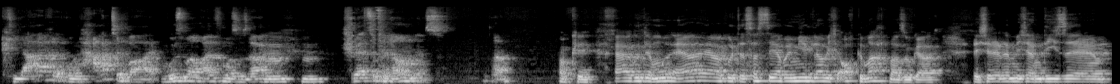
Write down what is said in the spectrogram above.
klare und harte Wahrheit, muss man auch einfach mal so sagen, mhm. schwer zu verdauen ist. Ja? Okay, ja gut, ja, ja gut, das hast du ja bei mir, glaube ich, auch gemacht mal sogar. Ich erinnere mich an diese,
